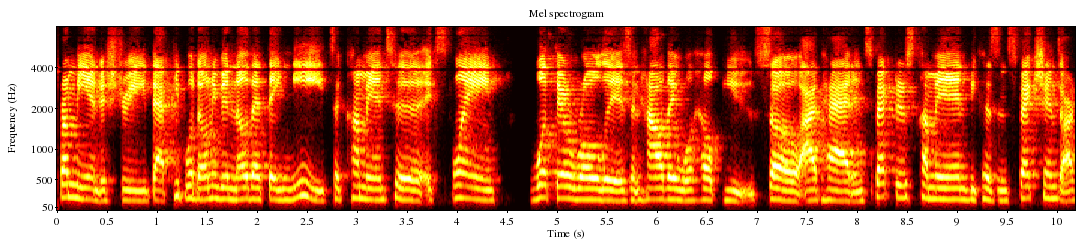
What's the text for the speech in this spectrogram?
from the industry that people don't even know that they need to come in to explain what their role is and how they will help you. So I've had inspectors come in because inspections are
